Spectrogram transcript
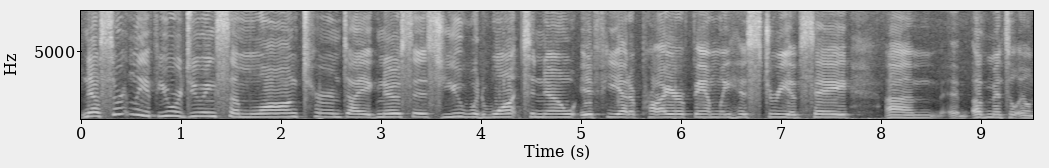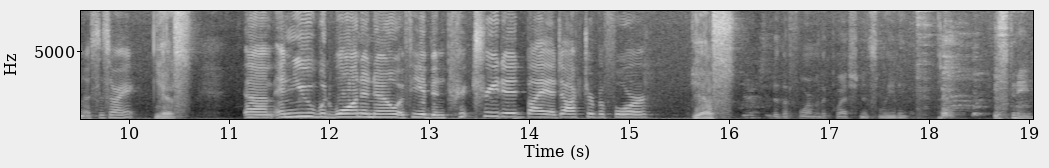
now, certainly if you were doing some long-term diagnosis, you would want to know if he had a prior family history of, say, um, of mental illness. Is that right? yes, Um, and you would want to know if he had been pre- treated by a doctor before. yes, Objection to the form of the question it's leading. Sustained.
